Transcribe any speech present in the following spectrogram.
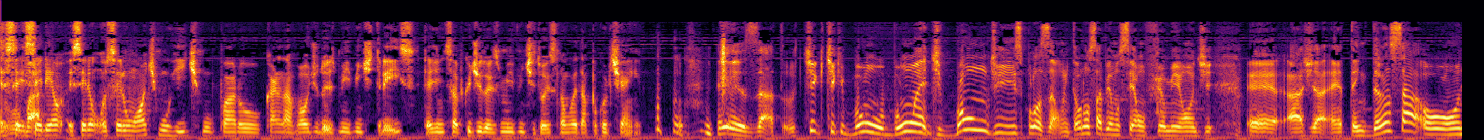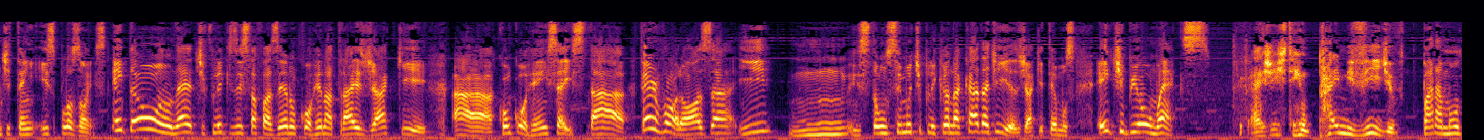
É, se- uma- seria, seria, um- seria um ótimo ritmo para o carnaval de 2023, que a gente sabe que o de 2022 não vai dar pra curtir ainda. Exato. Tic Tic Boom, o boom é de boom de explosão. Então não sabemos se é um filme onde é, haja, é, tem dança ou onde tem explosões. Então o Netflix está fazendo, correndo atrás, já que a concorrência está fervorosa e hum, estão se multiplicando a cada dia, já que temos HBO Max. A gente tem o Prime Video, Paramount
